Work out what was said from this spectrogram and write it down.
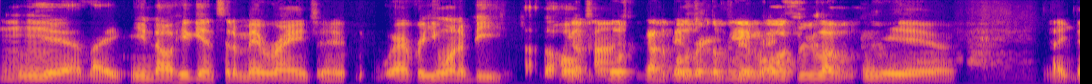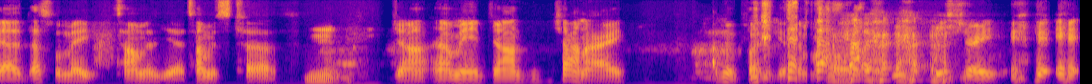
Mhm. yeah, like you know he get into the mid range and wherever he want to be the whole got the time. post- got the post Mid-range, up game, all three levels. Yeah, like that. That's what made Thomas. Yeah, Thomas tough. Mm. John. I mean John. John. All right. I've been playing against him my whole life. He's straight. Hey,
